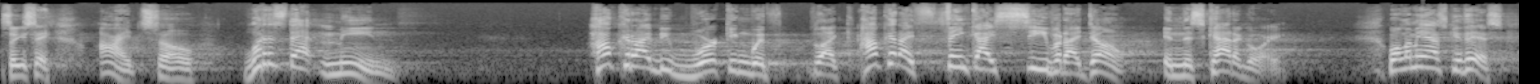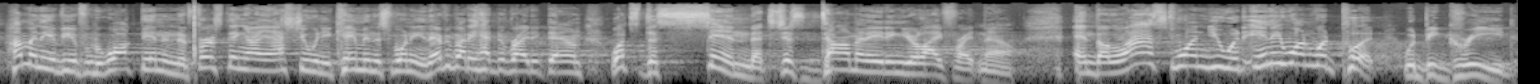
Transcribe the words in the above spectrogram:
So you say, all right, so what does that mean? How could I be working with, like, how could I think I see but I don't in this category? Well, let me ask you this. How many of you, if we walked in and the first thing I asked you when you came in this morning and everybody had to write it down, what's the sin that's just dominating your life right now? And the last one you would, anyone would put would be greed.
